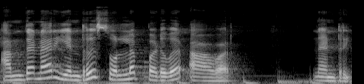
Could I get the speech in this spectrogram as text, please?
அந்தணர் என்று சொல்லப்படுவர் ஆவார். நன்றி.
